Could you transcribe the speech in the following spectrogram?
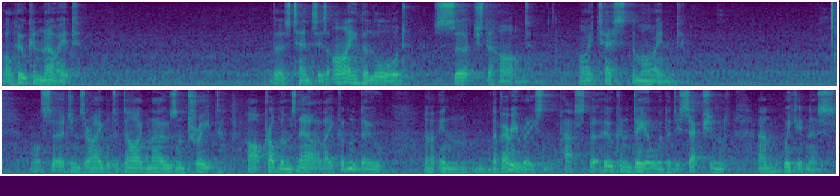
Well, who can know it? Verse 10 says, I, the Lord, search the heart, I test the mind. Well, surgeons are able to diagnose and treat heart problems now that they couldn't do uh, in the very recent past. But who can deal with the deception and wickedness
